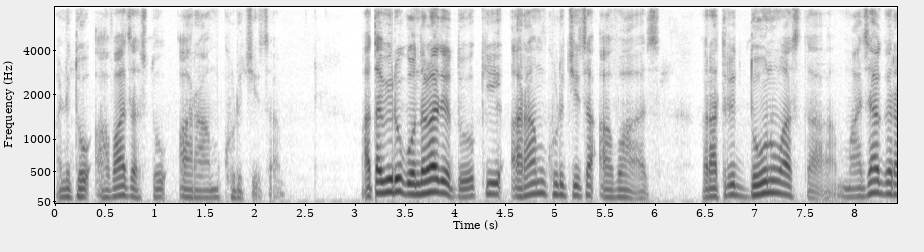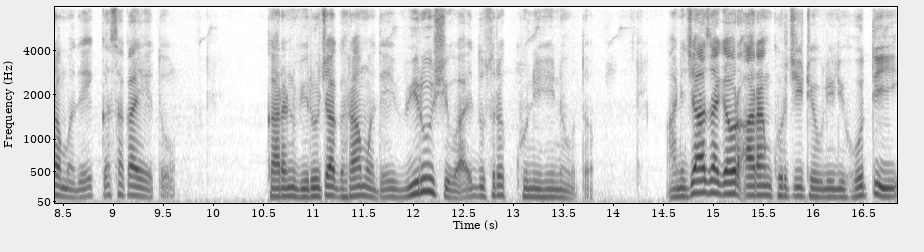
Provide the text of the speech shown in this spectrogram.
आणि तो आवाज असतो आराम खुर्चीचा. आता विरू गोंधळात येतो की आराम खुर्चीचा आवाज रात्री दोन वाजता माझ्या घरामध्ये कसा काय येतो? कारण विरूच्या घरामध्ये विरूशिवाय दुसरं कुणीही नव्हतं. आणि ज्या जाग्यावर आराम खुर्ची ठेवलेली होती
